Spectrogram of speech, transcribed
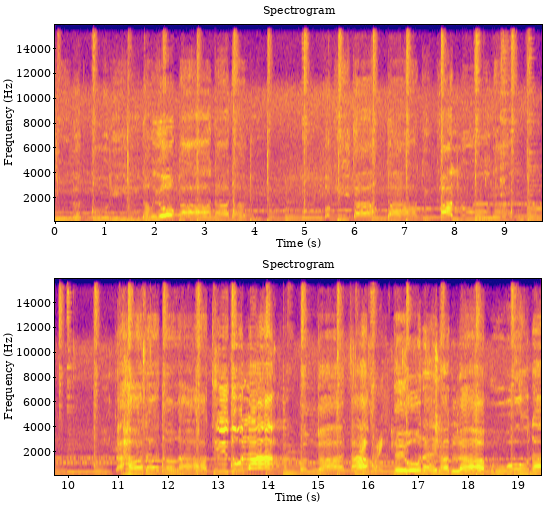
tulad ko rin ang iyong pananabik Makita ang dating talunan Tahanan ng ating tula. At pangarap. Ngayon ay naglaho na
